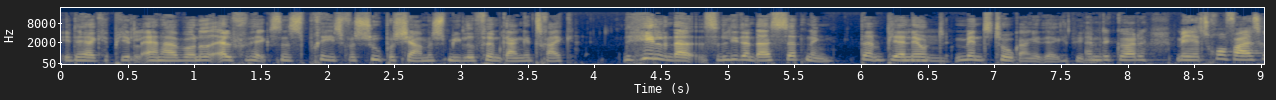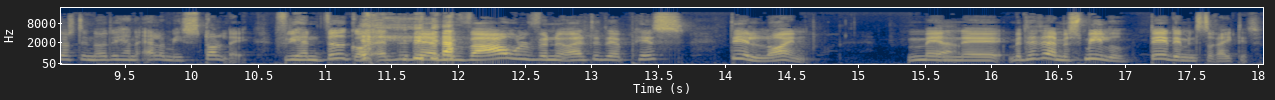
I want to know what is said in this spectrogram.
i det her kapitel, at han har vundet Alfaheksens pris for super smilet fem gange i træk. Hele den der, så lige den der sætning, den bliver nævnt mm. mindst to gange i det her kapitel. Jamen, det gør det. Men jeg tror faktisk også, det er noget af det, han er allermest stolt af. Fordi han ved godt, at det der med varulvene og alt det der pis, det er løgn. Men, ja. øh, men det der med smilet, det er det mindste rigtigt.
